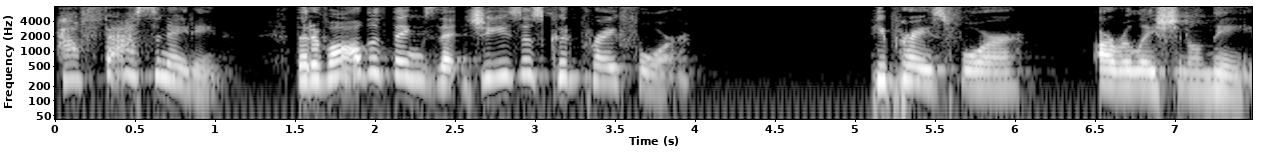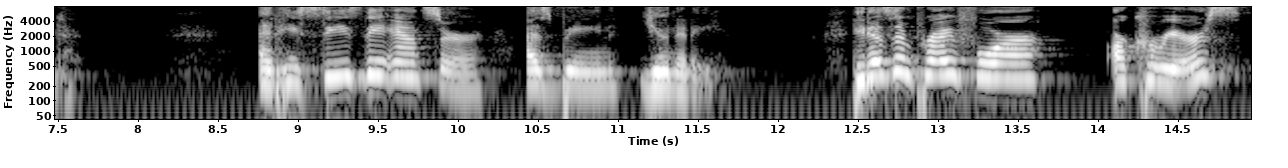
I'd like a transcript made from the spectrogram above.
How fascinating that of all the things that Jesus could pray for, he prays for our relational need. And he sees the answer as being unity. He doesn't pray for our careers.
